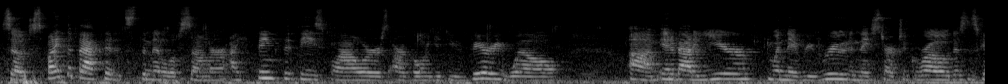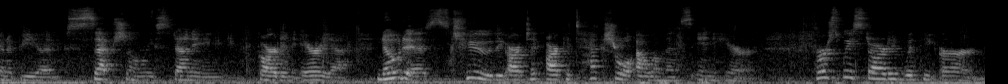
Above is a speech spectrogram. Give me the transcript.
So despite the fact that it's the middle of summer, I think that these flowers are going to do very well um, in about a year when they reroot and they start to grow. This is going to be an exceptionally stunning garden area. Notice, too, the architectural elements in here. First, we started with the urn,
